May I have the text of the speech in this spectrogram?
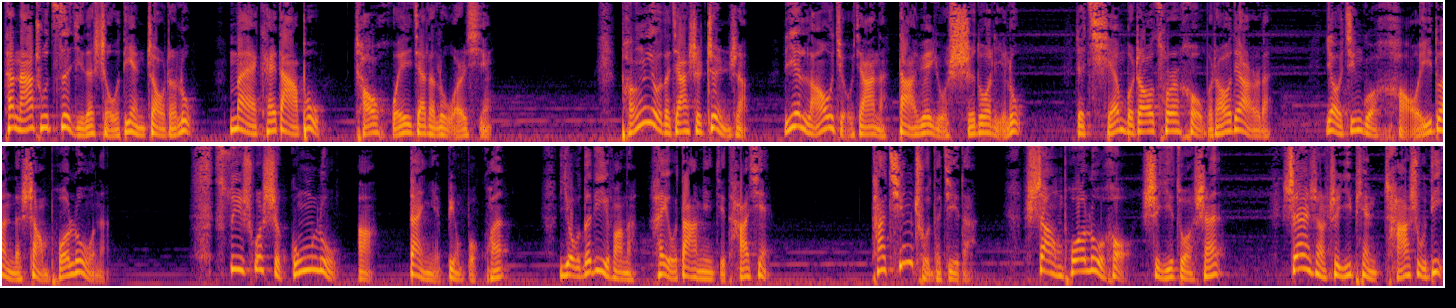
他拿出自己的手电，照着路，迈开大步朝回家的路而行。朋友的家是镇上，离老九家呢大约有十多里路。这前不着村后不着店的，要经过好一段的上坡路呢。虽说是公路啊，但也并不宽，有的地方呢还有大面积塌陷。他清楚的记得，上坡路后是一座山，山上是一片茶树地。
